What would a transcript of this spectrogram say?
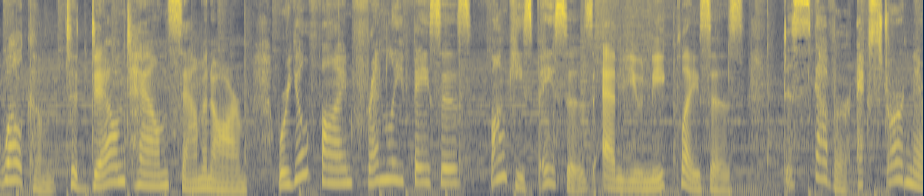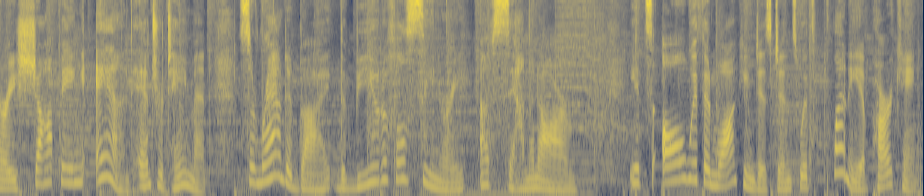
Welcome to downtown Salmon Arm, where you'll find friendly faces, funky spaces, and unique places. Discover extraordinary shopping and entertainment surrounded by the beautiful scenery of Salmon Arm. It's all within walking distance with plenty of parking,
